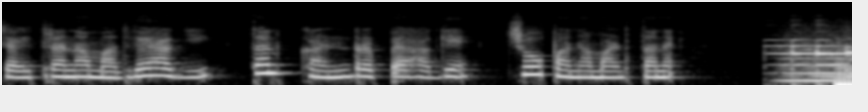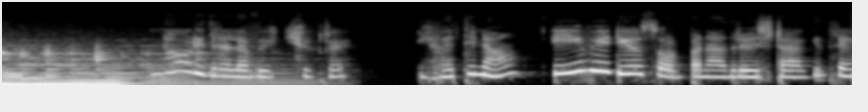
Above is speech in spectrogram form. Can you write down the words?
ಚೈತ್ರನ ಮದುವೆ ಆಗಿ ತನ್ನ ಕಣ್ರೆಪ್ಪೆ ಹಾಗೆ ಜೋಪಾನ ಮಾಡ್ತಾನೆ. ನೋಡಿದ್ರಲ್ಲ ವೀಕ್ಷಕರೇ, ಇವತ್ತಿನ ಈ ವಿಡಿಯೋ ಸ್ವಲ್ಪನಾದರೂ ಇಷ್ಟ ಆಗಿದ್ರೆ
